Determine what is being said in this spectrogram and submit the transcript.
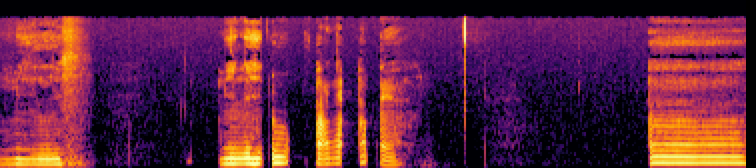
milih. Milih itu karena apa ya? Uh,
